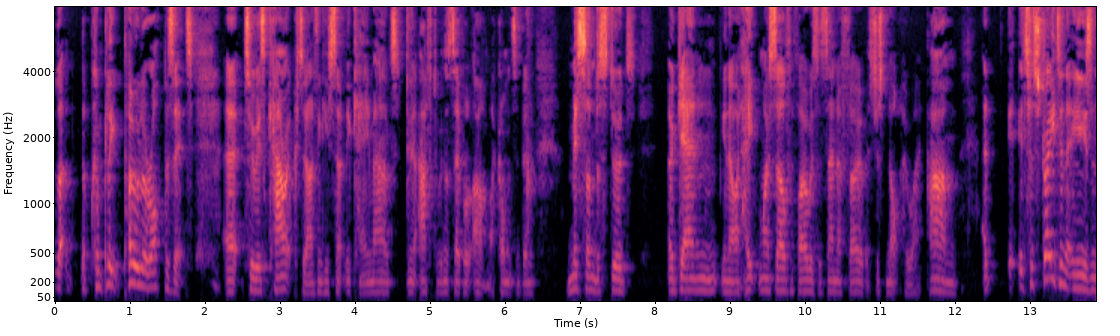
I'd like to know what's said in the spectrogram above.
the complete polar opposite uh, to his character. I think he certainly came out you know, afterwards and said, "Well, oh, my comments have been misunderstood again. You know, I'd hate myself if I was a xenophobe. It's just not who I am." And it's frustrating that he, is,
